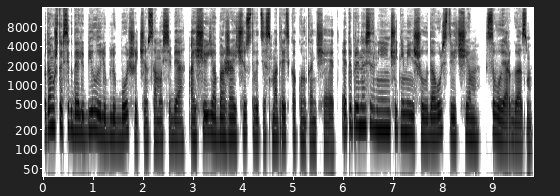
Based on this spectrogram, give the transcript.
потому что всегда любила и люблю больше, чем саму себя. А еще я обожаю чувствовать и смотреть, как он кончает. Это приносит мне ничуть не меньше удовольствия, чем свой оргазм.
